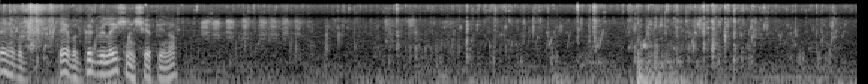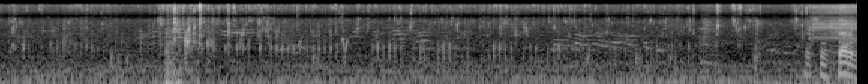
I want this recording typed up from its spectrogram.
They have a they have a good relationship, you know. That's incredible.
